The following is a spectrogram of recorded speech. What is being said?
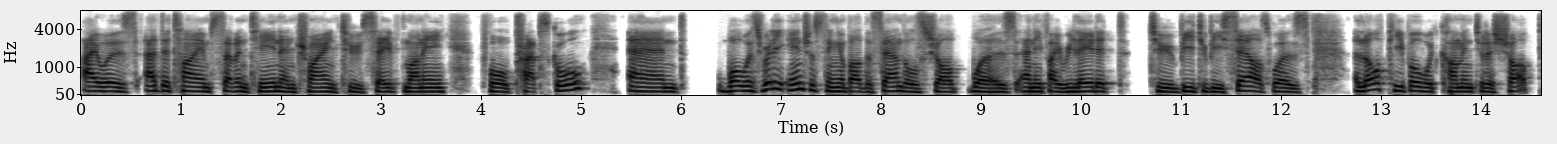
I was at the time 17 and trying to save money for prep school. And what was really interesting about the sandals shop was, and if I relate it to B2B sales was a lot of people would come into the shop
